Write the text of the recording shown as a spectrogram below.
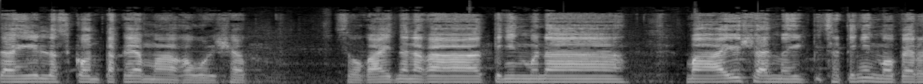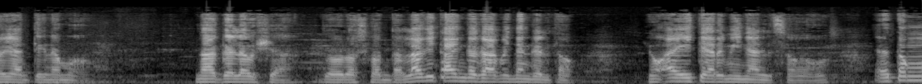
dahil lost contact yan mga ka-workshop. So kahit na nakatingin mo na maayos yan, mahigpit sa tingin mo, pero yan, tingnan mo. Nagalaw siya, do lost contact. Lagi tayong gagamit ng ganito. Yung i-terminal. So, itong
